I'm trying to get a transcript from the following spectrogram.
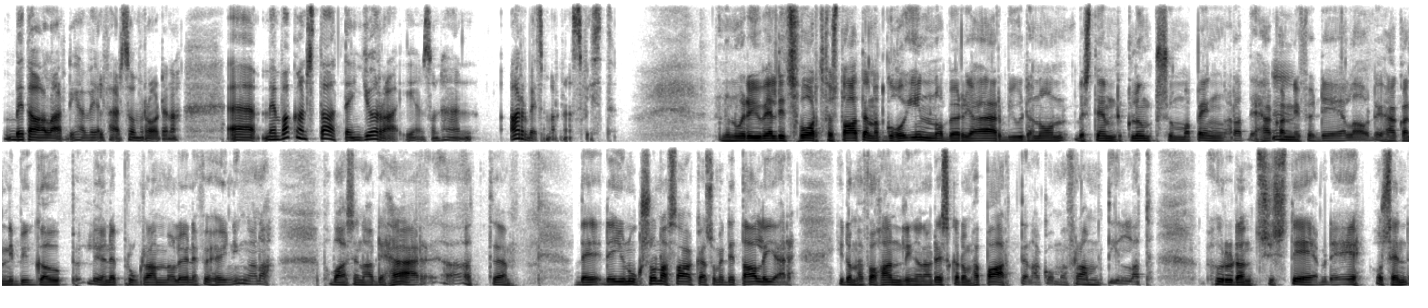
betalar de här välfärdsområdena. Ehm, men vad kan staten göra i en sån här arbetsmarknadstvist? Nu är det ju väldigt svårt för staten att gå in och börja erbjuda någon bestämd klumpsumma pengar, att det här kan mm. ni fördela och det här kan ni bygga upp löneprogram och löneförhöjningarna på basen av det här. Att, eh, det, det är ju nog sådana saker som är detaljer i de här förhandlingarna, det ska de här parterna komma fram till. att hurdant system det är och sen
